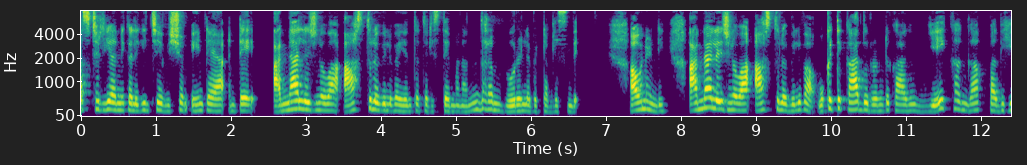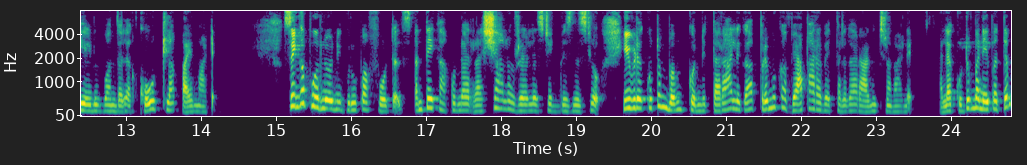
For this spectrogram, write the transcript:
ఆశ్చర్యాన్ని కలిగించే విషయం ఏంటయా అంటే అన్నా లెజినోవా ఆస్తుల విలువ ఎంతో తెలిస్తే మనందరం నూరెళ్ళబెట్టవలసిందే. అవునండి. అన్నా లెజినోవా ఆస్తుల విలువ ఒకటి కాదు రెండు కాదు ఏకంగా పదిహేడు వందల కోట్ల పైమాటే. సింగపూర్లోని గ్రూప్ ఆఫ్ హోటల్స్ అంతేకాకుండా రష్యాలో రియల్ ఎస్టేట్ బిజినెస్లో ఈవిడ కుటుంబం కొన్ని తరాలుగా ప్రముఖ వ్యాపారవేత్తలుగా రాణించిన వాళ్ళే అలా కుటుంబ నేపథ్యం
